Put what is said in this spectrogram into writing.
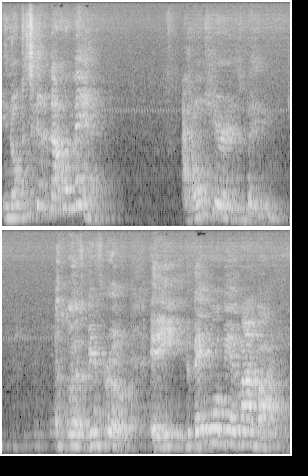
You know, because I'm a man. I don't carry this baby. Let's be real. He, the baby won't be in my body.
